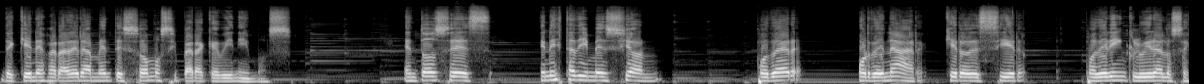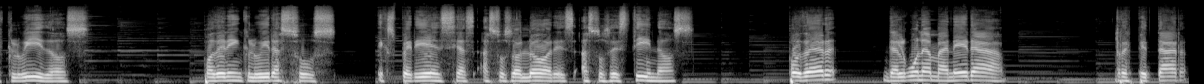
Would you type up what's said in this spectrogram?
de quienes verdaderamente somos y para qué vinimos. Entonces, en esta dimensión, poder ordenar, quiero decir, poder incluir a los excluidos, poder incluir a sus experiencias, a sus dolores, a sus destinos, poder de alguna manera respetar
